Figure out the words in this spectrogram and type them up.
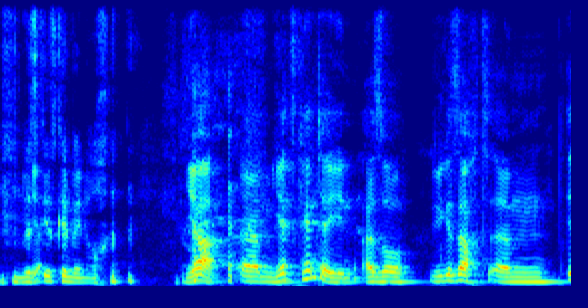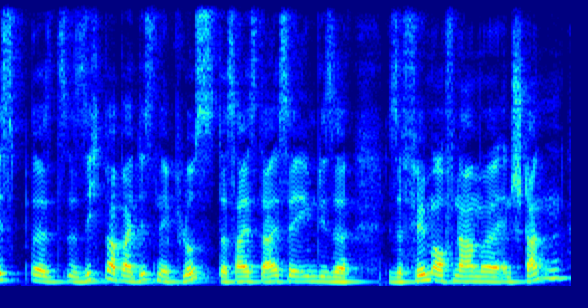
Das, ja. Jetzt kennen wir ihn auch. Ja, ähm, jetzt kennt er ihn. Also, wie gesagt, ähm, ist äh, sichtbar bei Disney Plus. Das heißt, da ist ja eben diese, diese Filmaufnahme entstanden.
